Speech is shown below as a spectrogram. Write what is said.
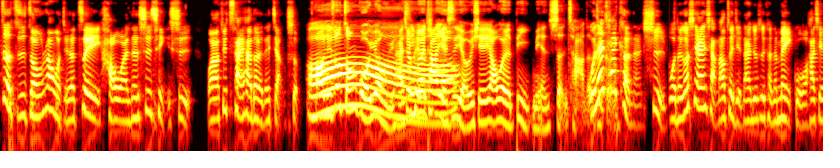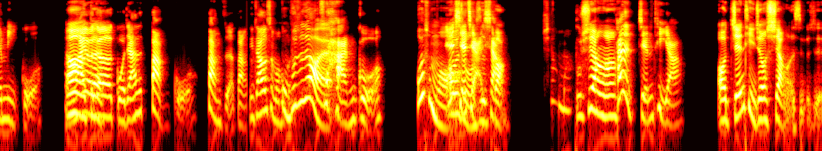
这之中，让我觉得最好玩的事情是，我要去猜他到底在讲什么。哦，你说中国用语，还是因为他也是有一些要为了避免审查的、这个？我在猜，可能是我能够现在想到最简单，就是可能美国他写米国，然后还有一个国家是棒国，棒子的棒，你知道是什么？我不知道哎、欸，是韩国。为什么？因为写起来像，像吗？不像啊，它的简体啊。哦，简体就像了，是不是？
